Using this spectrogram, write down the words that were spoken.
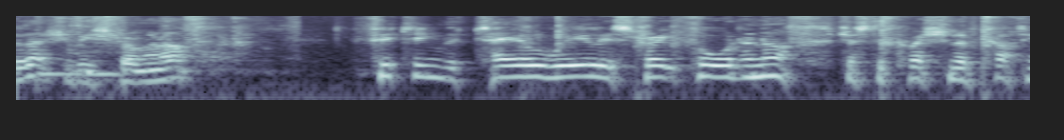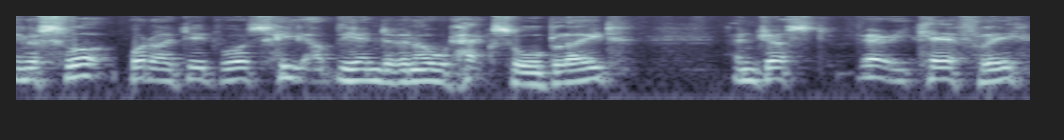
So that should be strong enough. Fitting the tail wheel is straightforward enough, just a question of cutting a slot. What I did was heat up the end of an old hacksaw blade and just very carefully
